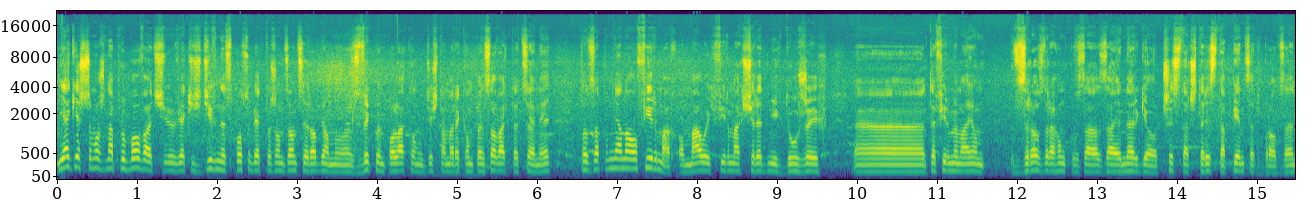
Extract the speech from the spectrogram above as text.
Jak jeszcze można próbować w jakiś dziwny sposób, jak to rządzący robią, e, zwykłym Polakom gdzieś tam rekompensować te ceny, to zapomniano o firmach, o małych firmach, średnich, dużych. E, Te firmy mają wzrost rachunków za, za energię o 300, 400, 500%,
